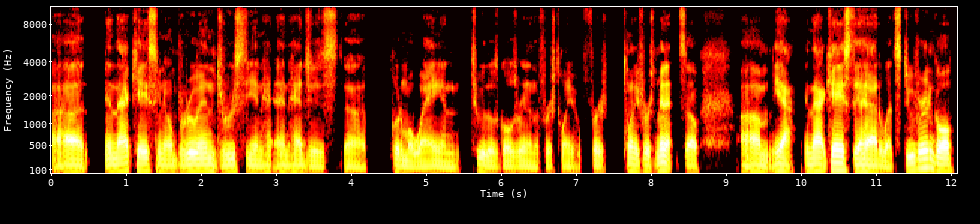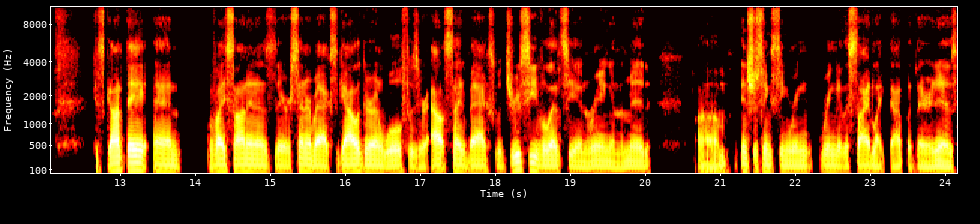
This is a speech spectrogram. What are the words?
Uh, in that case, you know, Bruin, Driussi, and, and Hedges uh, put them away, and two of those goals were in, the first 20, first, 21st minute. So, um, yeah, in that case, they had what Stuver in goal, Cascante and Väisänen as their center backs, Gallagher and Wolff as their outside backs, with Driussi, Valencia, and Ring in the mid. Um, interesting seeing Ring Ring to the side like that, but there it is.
